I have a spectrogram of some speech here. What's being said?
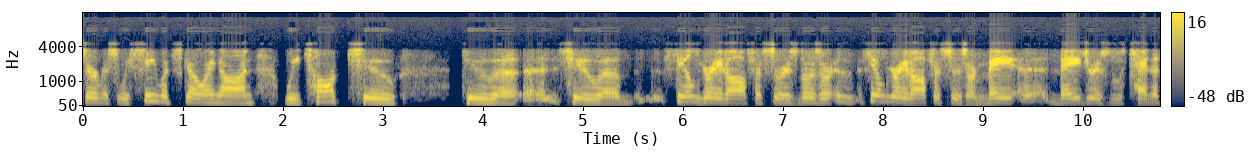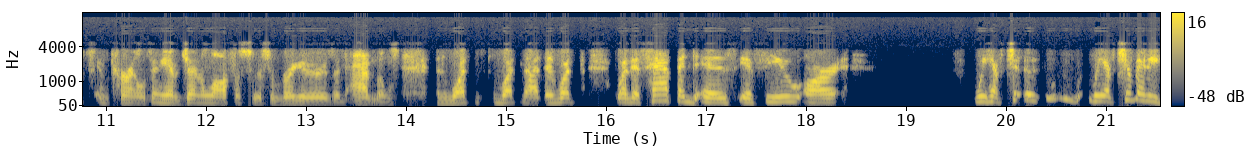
service. We see what's going on. We talk to to uh, to uh, field grade officers. Those are field grade officers are ma- uh, majors, lieutenants, and colonels, and you have general officers and brigadiers and admirals and what whatnot. And what what has happened is if you are we have too, we have too many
